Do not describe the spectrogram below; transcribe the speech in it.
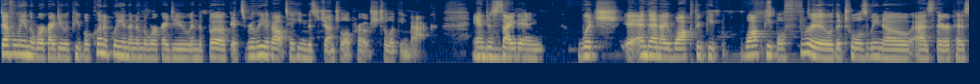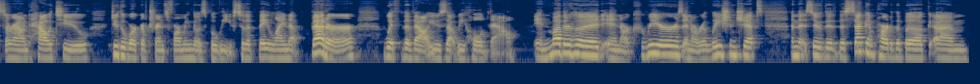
definitely in the work i do with people clinically and then in the work i do in the book it's really about taking this gentle approach to looking back and mm-hmm. deciding which and then i walk through people walk people through the tools we know as therapists around how to do the work of transforming those beliefs so that they line up better with the values that we hold now in motherhood, in our careers, in our relationships. And that, so the, the second part of the book, um,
